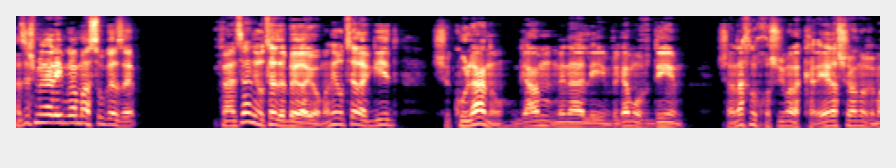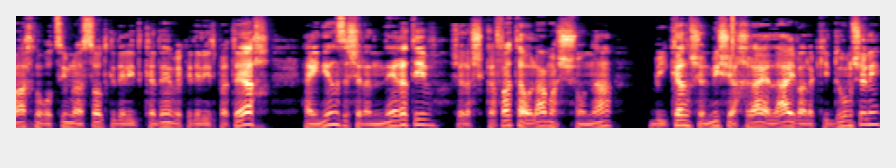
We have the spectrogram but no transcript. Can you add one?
אז יש מנהלים גם מהסוג הזה. ועל זה אני רוצה לדבר היום. אני רוצה להגיד שכולנו, גם מנהלים וגם עובדים, שאנחנו חושבים על הקריירה שלנו ומה אנחנו רוצים לעשות כדי להתקדם וכדי להתפתח, העניין הזה של הנרטיב, של השקפת העולם השונה, בעיקר של מי שאחראי עליי ועל הקידום שלי,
